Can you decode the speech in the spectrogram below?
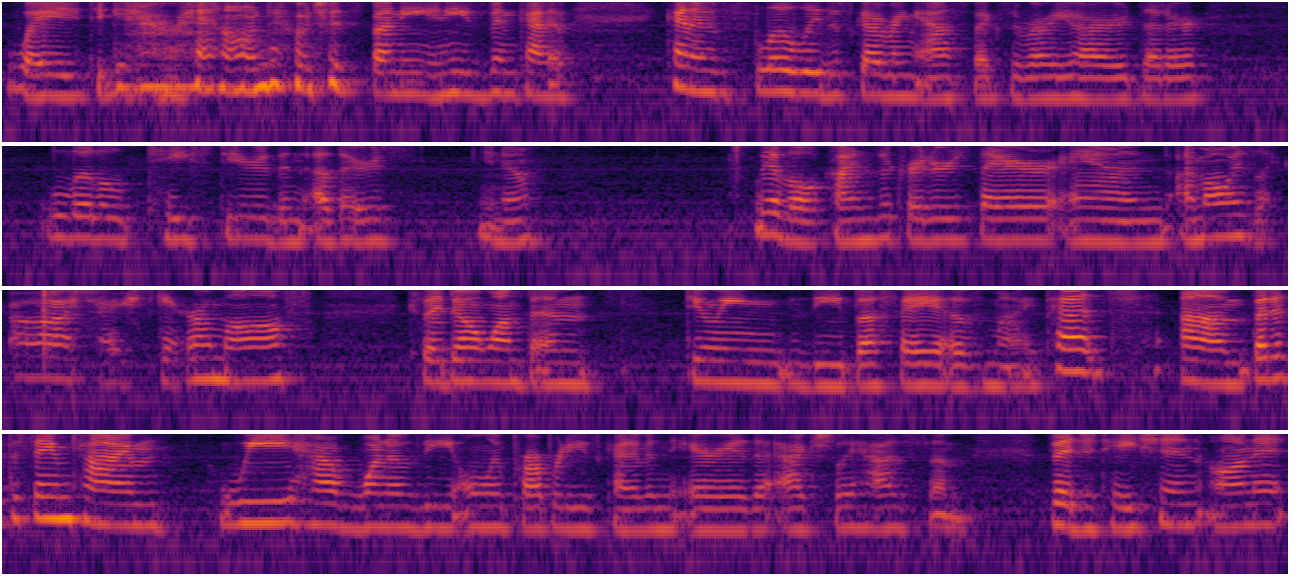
way to get around which was funny. And he's been kind of kind of slowly discovering aspects of our yard that are a little tastier than others, you know. We have all kinds of critters there, and I'm always like, oh, should I scare them off? Because I don't want them doing the buffet of my pets. Um, but at the same time, we have one of the only properties kind of in the area that actually has some vegetation on it.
